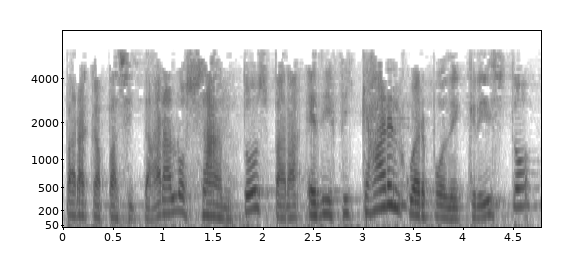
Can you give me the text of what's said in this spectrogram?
para capacitar a los santos, para edificar el cuerpo de Cristo.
